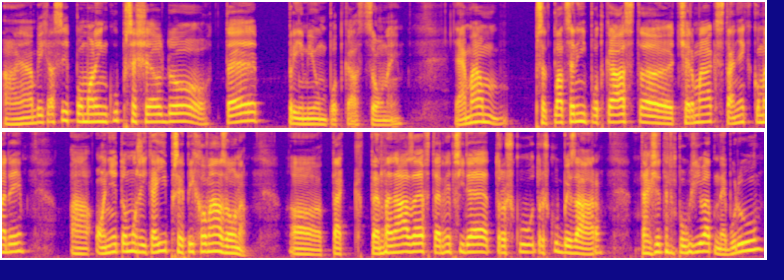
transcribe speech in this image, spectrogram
A já bych asi pomalinku přešel do té premium podcast zóny. Já mám předplacený podcast eh, Čermák Staněk komedy a oni tomu říkají přepichová zóna. Uh, tak tenhle název, ten mi přijde trošku, trošku bizár, takže ten používat nebudu,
